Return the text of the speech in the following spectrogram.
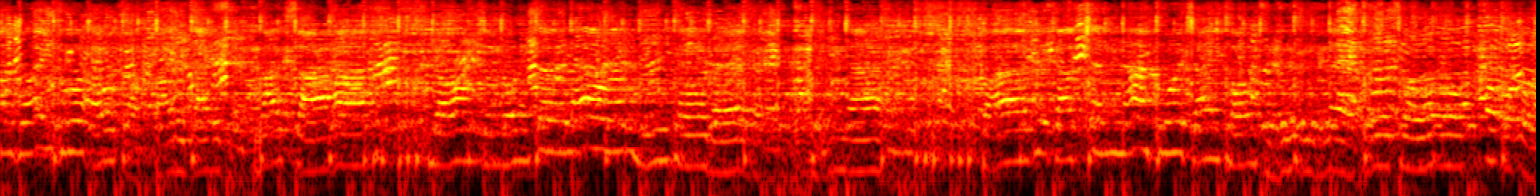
ากไว้ตัวเอากลับไปใจเก็บรักษายอมจำนนเธอแล้ววันนี้แค่แรกเห็นหน้าฝากไว้กับฉันนะหัวใจของเธอ และเบอร์โทร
